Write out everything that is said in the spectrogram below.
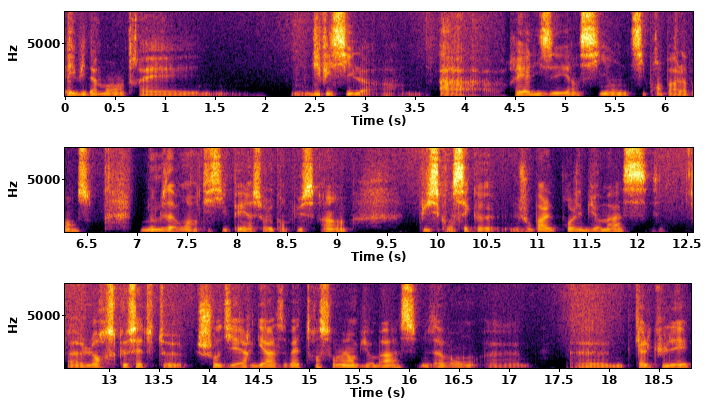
évidemment très difficiles à, réaliser hein, si on ne s'y prend pas à l'avance. Nous, nous avons anticipé hein, sur le campus 1, puisqu'on sait que, je vous parlais de projet biomasse, euh, lorsque cette chaudière gaz va être transformée en biomasse, nous avons euh, euh, calculé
